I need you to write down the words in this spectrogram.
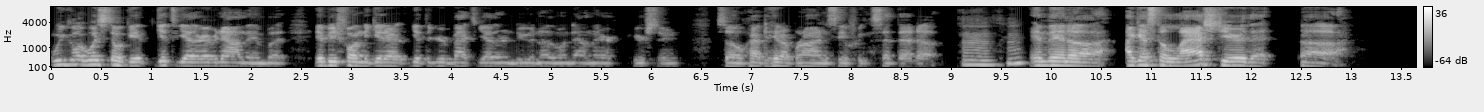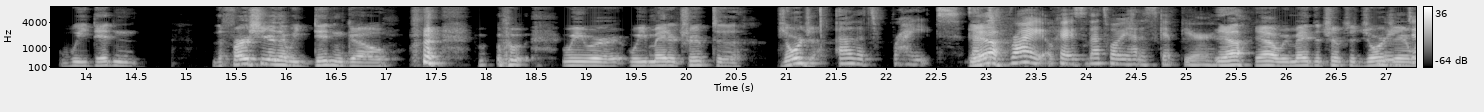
we go, we still get get together every now and then, but it'd be fun to get a, get the group back together and do another one down there here soon. So have to hit up Ryan and see if we can set that up. hmm And then uh I guess the last year that uh we didn't the first year that we didn't go we were we made a trip to Georgia. Oh, that's right. That's Yeah. right. Okay, so that's why we had a skip year. Yeah, yeah, we made the trip to Georgia We and we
